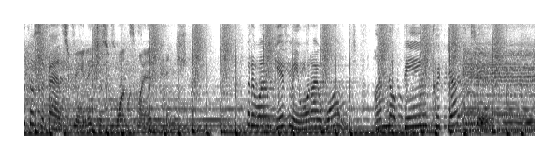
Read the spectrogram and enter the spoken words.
Because the bad screen, it just wants my attention. But it won't give me what I want. I'm not being productive.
